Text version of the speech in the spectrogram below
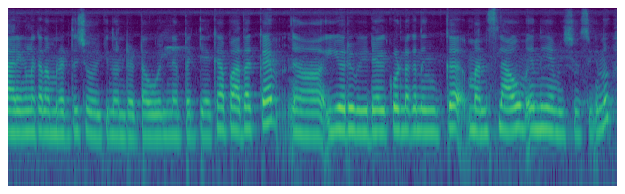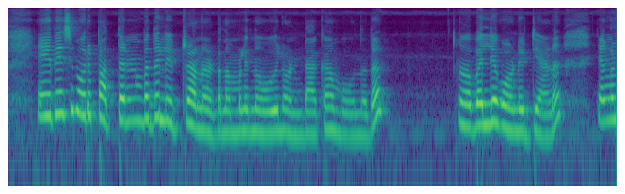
കാര്യങ്ങളൊക്കെ നമ്മുടെ അടുത്ത് ചോദിക്കുന്നുണ്ട് കേട്ടോ ഓയിലിനെ പറ്റിയൊക്കെ. അപ്പോൾ അതൊക്കെ ഈ ഒരു വീഡിയോയിൽ കൊണ്ടൊക്കെ നിങ്ങൾക്ക് മനസ്സിലാവും എന്ന് ഞാൻ വിശ്വസിക്കുന്നു. ഏകദേശം ഒരു പത്തൊൻപത് ലിറ്റർ ആണ് കേട്ടോ നമ്മൾ ഇന്ന് ഓയിൽ ഉണ്ടാക്കാൻ പോകുന്നത്. വലിയ ക്വാണ്ടിറ്റിയാണ് ഞങ്ങൾ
